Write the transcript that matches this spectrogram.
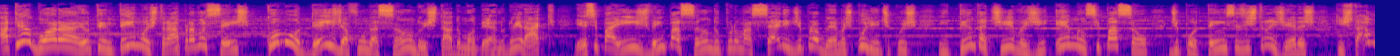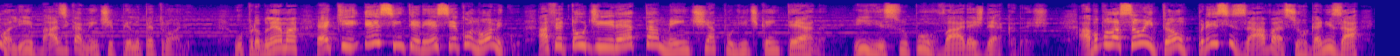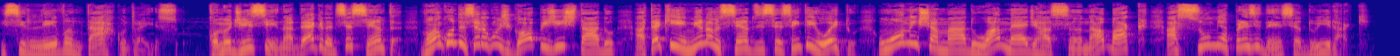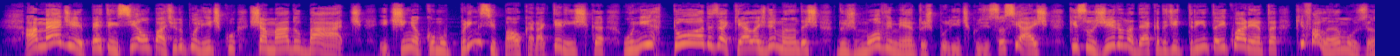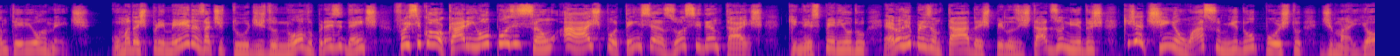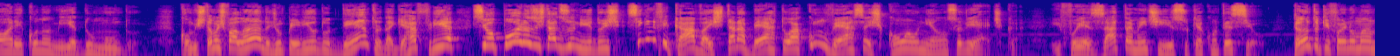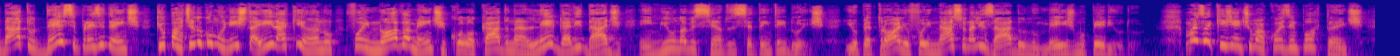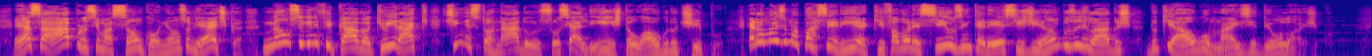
Até agora eu tentei mostrar para vocês como, desde a fundação do Estado moderno do Iraque, esse país vem passando por uma série de problemas políticos e tentativas de emancipação de potências estrangeiras que estavam ali basicamente pelo petróleo. O problema é que esse interesse econômico afetou diretamente a política interna, e isso por várias décadas. A população então precisava se organizar e se levantar contra isso. Como eu disse, na década de 60 vão acontecer alguns golpes de Estado, até que em 1968 um homem chamado Ahmed Hassan al-Bakr assume a presidência do Iraque. Ahmed pertencia a um partido político chamado Ba'ath e tinha como principal característica unir todas aquelas demandas dos movimentos políticos e sociais que surgiram na década de 30 e 40 que falamos anteriormente. Uma das primeiras atitudes do novo presidente foi se colocar em oposição às potências ocidentais, que nesse período eram representadas pelos Estados Unidos, que já tinham assumido o posto de maior economia do mundo. Como estamos falando de um período dentro da Guerra Fria, se opor aos Estados Unidos significava estar aberto a conversas com a União Soviética. E foi exatamente isso que aconteceu. Tanto que foi no mandato desse presidente que o Partido Comunista Iraquiano foi novamente colocado na legalidade em 1972 e o petróleo foi nacionalizado no mesmo período. Mas aqui, gente, uma coisa importante. Essa aproximação com a União Soviética não significava que o Iraque tinha se tornado socialista ou algo do tipo. Era mais uma parceria que favorecia os interesses de ambos os lados do que algo mais ideológico.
